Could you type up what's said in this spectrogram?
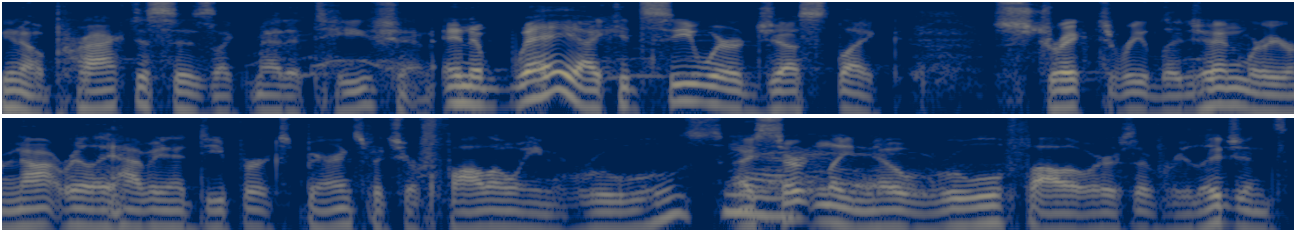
you know, practices like meditation. In a way, I could see where just like strict religion, where you're not really having a deeper experience, but you're following rules. Yeah. I certainly know rule followers of religions.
